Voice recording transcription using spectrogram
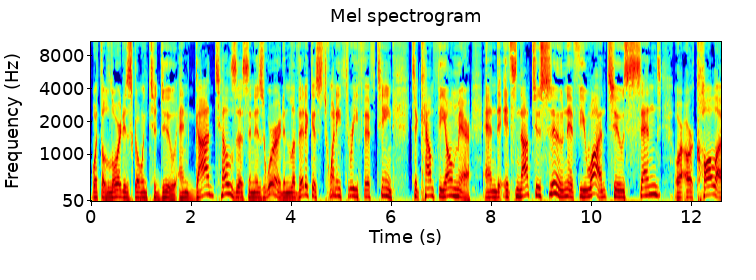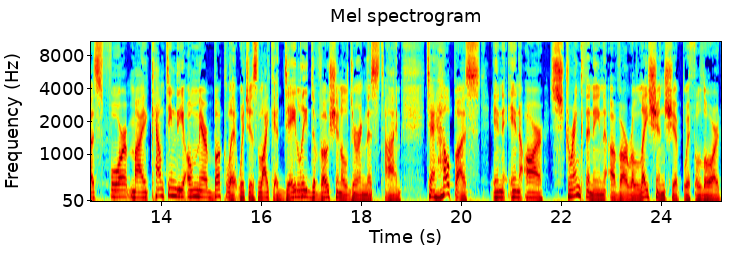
what the Lord is going to do. And God tells us in His Word in Leviticus 23 15 to count the Omer. And it's not too soon if you want to send or, or call us for my Counting the Omer booklet, which is like a daily devotional during this time to help us in in our strengthening of our relationship with the Lord.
